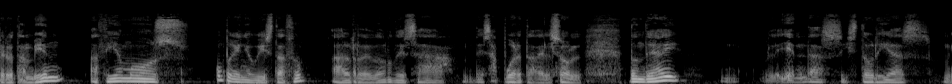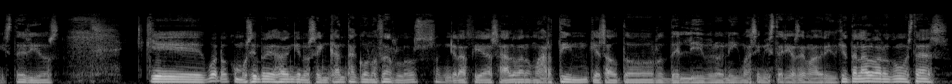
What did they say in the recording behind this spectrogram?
pero también hacíamos un pequeño vistazo alrededor de esa, de esa puerta del sol, donde hay leyendas, historias, misterios, que, bueno, como siempre ya saben que nos encanta conocerlos, gracias a Álvaro Martín, que es autor del libro Enigmas y Misterios de Madrid. ¿Qué tal Álvaro? ¿Cómo estás?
